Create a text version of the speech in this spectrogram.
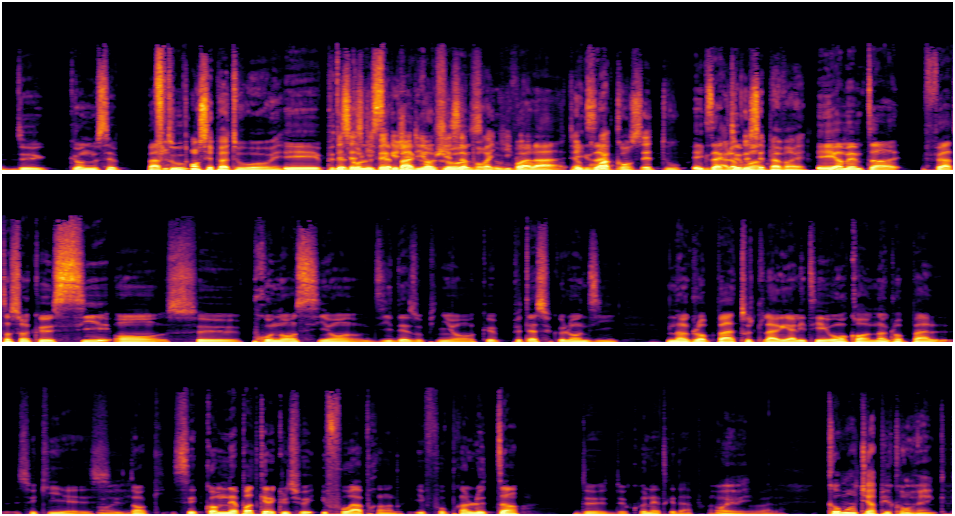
de, qu'on ne sait pas tout. On sait pas tout, oh, oui. Et peut-être qu'on ne sait pas grand-chose. Voilà, On exact, qu'on sait tout. exactement. Alors que c'est pas vrai. Et en même temps, faire attention que si on se prononce, si on dit des opinions, que peut-être ce que l'on dit n'englobe pas toute la réalité ou encore n'englobe pas ce qui est. Oui. Donc, c'est comme n'importe quelle culture, il faut apprendre. Il faut prendre le temps de, de connaître et d'apprendre. Oui, oui. Voilà. Comment tu as pu convaincre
